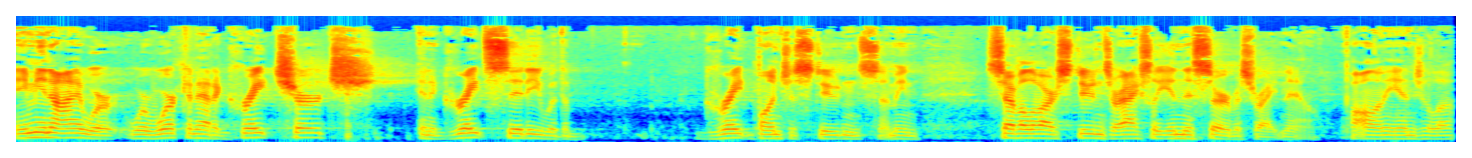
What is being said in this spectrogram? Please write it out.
Amy and I were, were working at a great church in a great city with a great bunch of students. I mean, several of our students are actually in this service right now. Paul and Angela,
